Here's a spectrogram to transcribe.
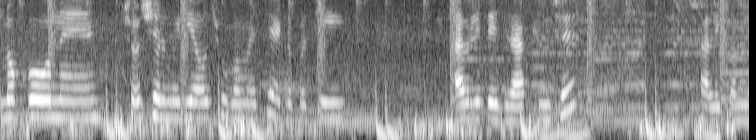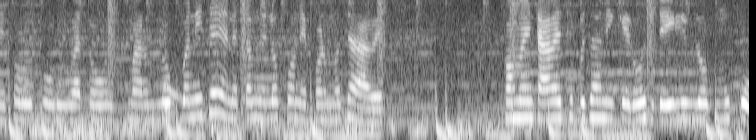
લોકોને સોશિયલ મીડિયા ઓછું ગમે છે, એટલે પછી આવી રીતે જ રાખ્યું છે. ખાલી તમને થોડું થોડું વાતો, મારો બ્લોગ બની જાય અને તમને લોકોને પણ મજા આવે. કમેન્ટ આવે છે બધાની કે રોજ ડેઈલી વ્લોગ મૂકો.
